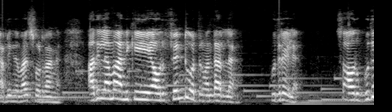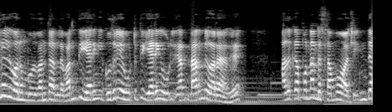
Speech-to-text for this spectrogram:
அப்படிங்கிற மாதிரி சொல்கிறாங்க அது இல்லாமல் அன்றைக்கி அவர் ஃப்ரெண்டு ஒருத்தர் வந்தார்ல குதிரையில். ஸோ அவர் குதிரையில் வரும்போது வந்தார்ல வந்து இறங்கி குதிரையை விட்டுட்டு இறங்கி நடந்து வராரு. அதுக்கப்புறம் தான் அந்த சம்பவம் ஆச்சு. இந்த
